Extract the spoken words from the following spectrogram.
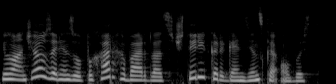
Юлан Чаузарин Зулпыхар, Хабар 24, Карагандинская область.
